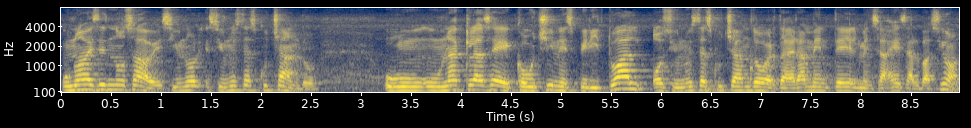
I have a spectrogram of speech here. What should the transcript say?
Uno a veces no sabe si uno, si uno está escuchando un- una clase de coaching espiritual o si uno está escuchando verdaderamente el mensaje de salvación.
